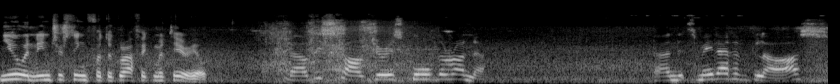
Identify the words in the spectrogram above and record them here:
new and interesting photographic material. Now, this sculpture is called the Runner, and it's made out of glass.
